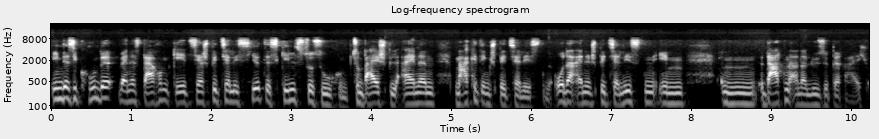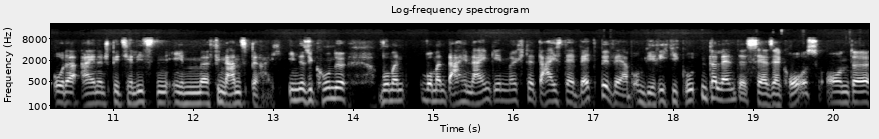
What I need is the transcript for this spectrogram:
In der Sekunde, wenn es darum geht, sehr spezialisierte Skills zu suchen, zum Beispiel einen Marketing-Spezialisten oder einen Spezialisten im, im Datenanalysebereich oder einen Spezialisten im Finanzbereich. In der Sekunde, wo man, wo man da hineingehen möchte, da ist der Wettbewerb um die richtig guten Talente sehr, sehr groß und äh,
